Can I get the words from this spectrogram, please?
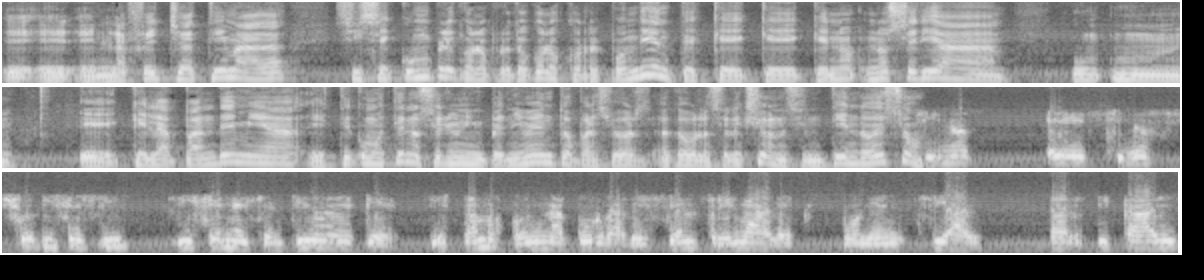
en la fecha estimada si se cumple con los protocolos correspondientes, que, que, no, no sería un, que la pandemia esté como esté, no sería un impedimento para llevar a cabo las elecciones. ¿Entiendo eso? Si, no, si no, yo dije sí, dije en el sentido de que si estamos con una curva desenfrenada, exponencial, vertical,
